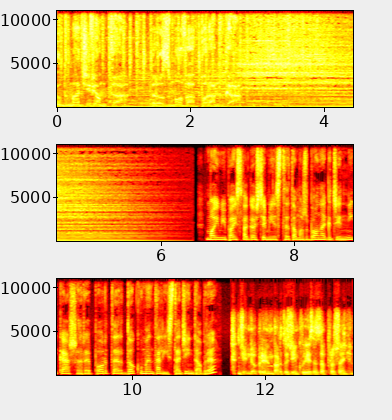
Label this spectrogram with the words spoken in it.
siódma dziewiąta. Rozmowa poranka. Moim i Państwa gościem jest Tomasz Bonek, dziennikarz, reporter, dokumentalista. Dzień dobry. Dzień dobry, bardzo dziękuję za zaproszenie.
